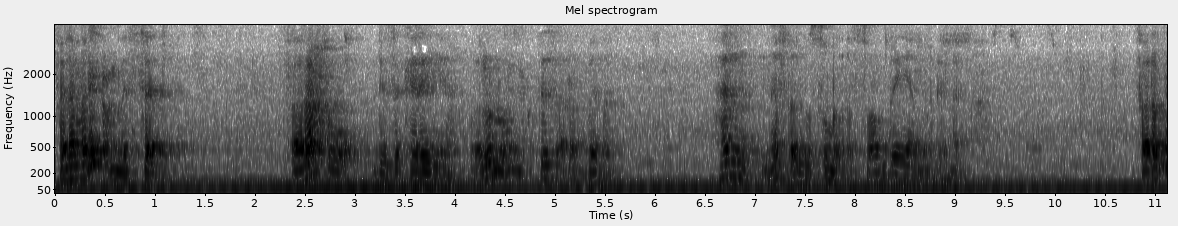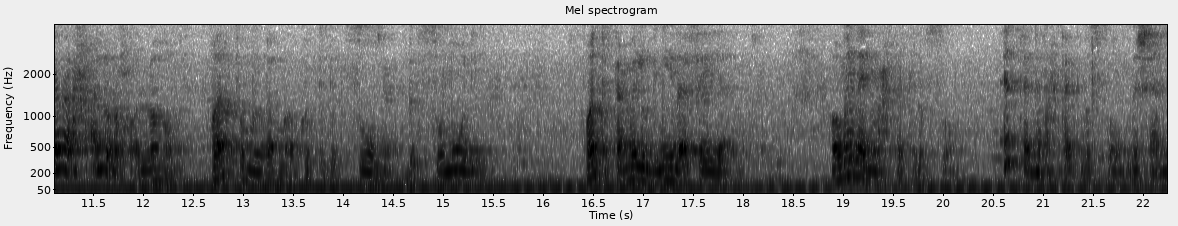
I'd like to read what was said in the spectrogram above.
فلما رجعوا من السبت فراحوا لزكريا وقالوا له تسأل ربنا هل نفضل نصوم الأصوام دي ولا لا؟ فربنا راح قال له روح قول لهم هو أنتم لما كنتوا بتصوموا بتصوموا لي هو أنتوا بتعملوا جميلة فيا هو مين اللي محتاج للصوم؟ أنت اللي محتاج للصوم مش أنا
